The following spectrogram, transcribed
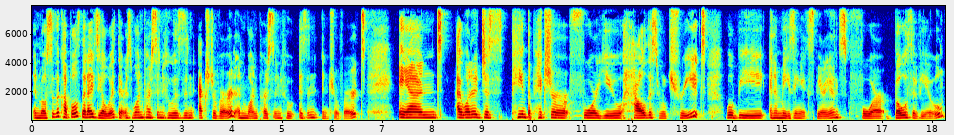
in most of the couples that I deal with, there is one person who is an extrovert and one person who is an introvert. And I want to just paint the picture for you how this retreat will be an amazing experience for both of you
